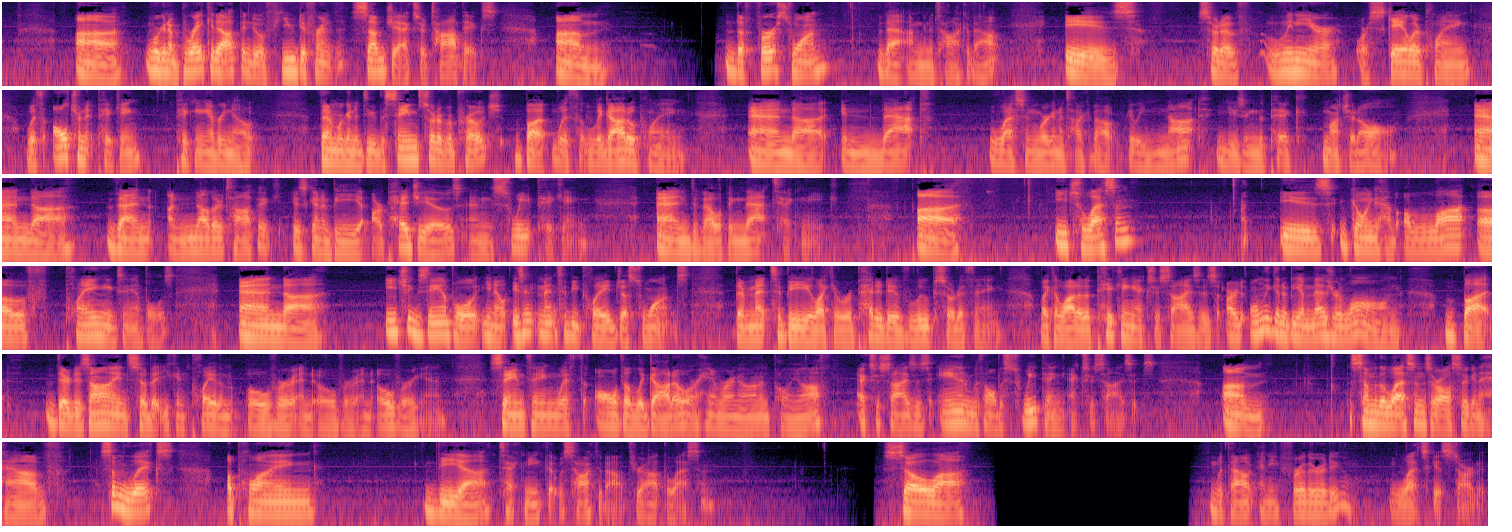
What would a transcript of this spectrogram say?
Uh, we're going to break it up into a few different subjects or topics. Um, the first one that I'm going to talk about is sort of linear or scalar playing with alternate picking, picking every note. Then we're going to do the same sort of approach, but with legato playing. And uh, in that lesson, we're going to talk about really not using the pick much at all. And uh, then another topic is going to be arpeggios and sweep picking and developing that technique. Uh, each lesson is going to have a lot of playing examples, and uh, each example, you know, isn't meant to be played just once. They're meant to be like a repetitive loop sort of thing. Like a lot of the picking exercises are only going to be a measure long, but they're designed so that you can play them over and over and over again. Same thing with all the legato or hammering on and pulling off exercises and with all the sweeping exercises. Um, some of the lessons are also going to have some licks applying the uh, technique that was talked about throughout the lesson. So, uh, without any further ado, let's get started.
